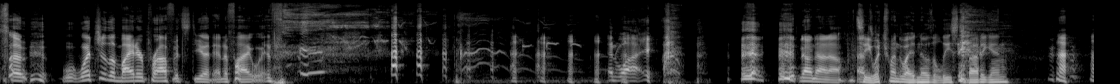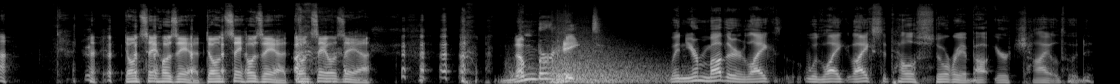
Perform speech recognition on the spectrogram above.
So, which of the minor prophets do you identify with? and why? no, no, no. Let's see, which one do I know the least about again? Don't say Hosea. Don't say Hosea. Don't say Hosea. Number eight. When your mother likes would like likes to tell a story about your childhood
